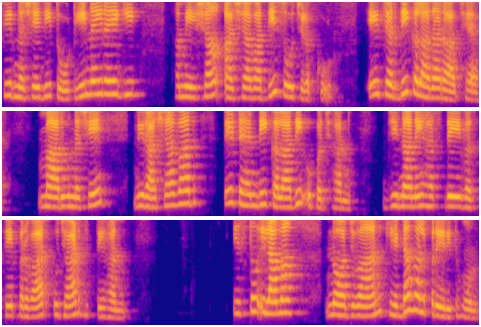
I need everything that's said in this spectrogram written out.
ਫਿਰ ਨਸ਼ੇ ਦੀ ਤੋਟ ਹੀ ਨਹੀਂ ਰਹੇਗੀ। ਹਮੇਸ਼ਾ ਆਸ਼ਾਵਾਦੀ ਸੋਚ ਰੱਖੋ। ਇਹ ਚੜ੍ਹਦੀ ਕਲਾ ਦਾ ਰਾਜ ਹੈ। ਮਾਰੂ ਨਸ਼ੇ ਨਿਰਾਸ਼ਾਵਾਦ ਤੇ ਟਹਿੰਦੀ ਕਲਾ ਦੀ ਉਪਜ ਹਨ, ਜਿਨ੍ਹਾਂ ਨੇ ਹੱਸਦੇ ਵਸਦੇ ਪਰਿਵਾਰ ਉਜਾੜ ਦਿੱਤੇ ਹਨ। ਇਸ ਤੋਂ ਇਲਾਵਾ ਨੌਜਵਾਨ ਖੇਡਾਂ ਵੱਲ ਪ੍ਰੇਰਿਤ ਹੋਣ,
